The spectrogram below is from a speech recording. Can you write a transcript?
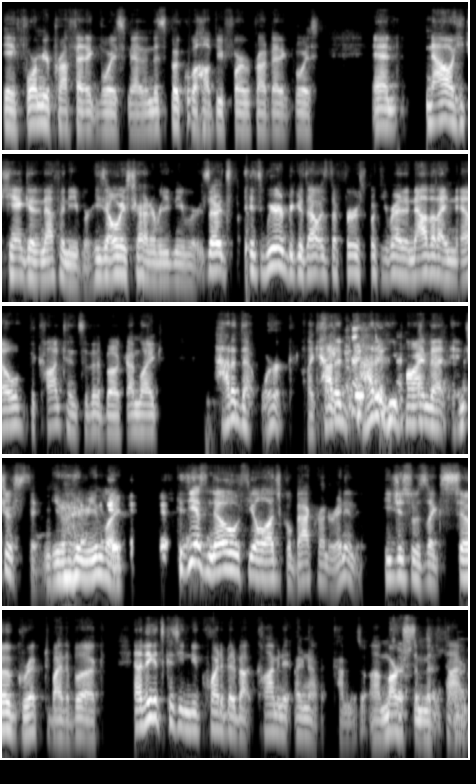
hey form your prophetic voice man and this book will help you form a prophetic voice and now he can't get enough of Niebuhr. He's always trying to read Niebuhr. So it's it's weird because that was the first book he read. And now that I know the contents of the book, I'm like, how did that work? Like, how did how did he find that interesting? You know what I mean? Like, because he has no theological background or anything. He just was like so gripped by the book and I think it's because he knew quite a bit about communism, or not communism, uh, Marxism at the time.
